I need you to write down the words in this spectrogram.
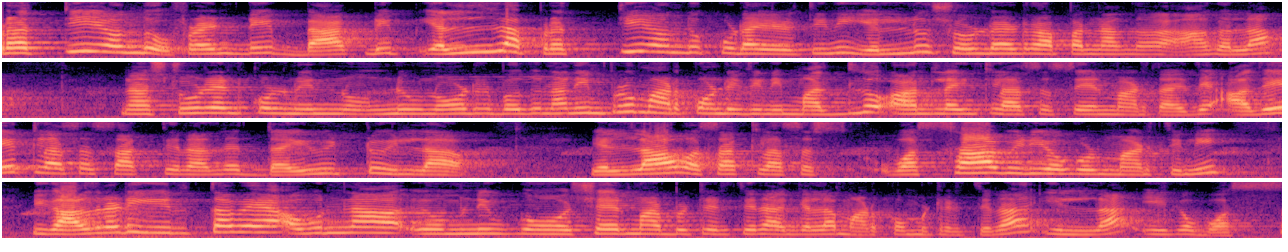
ಪ್ರತಿಯೊಂದು ಫ್ರಂಟ್ ಡಿಪ್ ಬ್ಯಾಕ್ ಡಿಪ್ ಎಲ್ಲ ಪ್ರತಿಯೊಂದು ಕೂಡ ಹೇಳ್ತೀನಿ. ಎಲ್ಲೂ ಶೋಲ್ಡರ್ ಡ್ರಾಪನ್ ಆಗ, ಆಗಲ್ಲ. ನಾ ಸ್ಟೂಡೆಂಟ್ಗಳು ನಿನ್ನ, ನೀವು ನೋಡಿರ್ಬೋದು. ನಾನು ಇಂಪ್ರೂವ್ ಮಾಡ್ಕೊಂಡಿದ್ದೀನಿ. ಮೊದಲು ಆನ್ಲೈನ್ ಕ್ಲಾಸಸ್ ಏನು ಮಾಡ್ತಾ ಇದ್ದೆ? ಅದೇ ಕ್ಲಾಸಸ್ ಆಗ್ತೀರಾ ಅಂದರೆ ದಯವಿಟ್ಟು ಇಲ್ಲ. ಎಲ್ಲ ಹೊಸ ಕ್ಲಾಸಸ್ ಹೊಸ ವಿಡಿಯೋಗಳು ಮಾಡ್ತೀನಿ. ಈಗ ಆಲ್ರೆಡಿ ಇರ್ತವೆ, ಅವನ್ನ ನೀವು ಶೇರ್ ಮಾಡಿಬಿಟ್ಟಿರ್ತೀರ, ಹಂಗೆಲ್ಲ ಮಾಡ್ಕೊಂಬಿಟ್ಟಿರ್ತೀರ ಇಲ್ಲ, ಈಗ ಹೊಸ,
